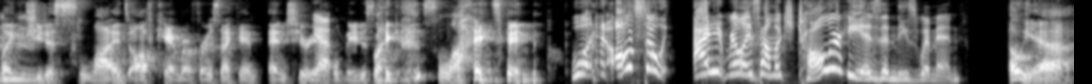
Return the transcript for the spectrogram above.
like Mhm. she just slides off camera for a second, and Shiri Yep. Appleby just like slides in. Well, and also, I didn't realize how much taller he is than these women. Oh yeah,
